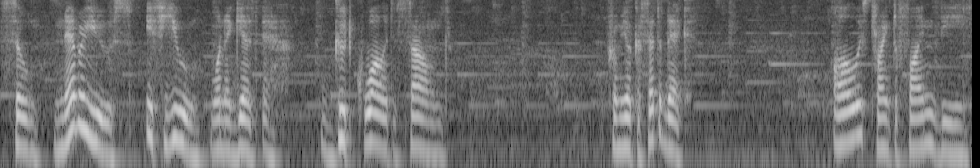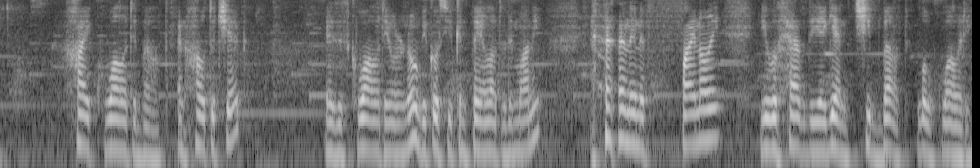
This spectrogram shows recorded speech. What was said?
so never use, if you want to get a good quality sound from your cassette deck, always trying to find the high quality belt. And how to check? Is this quality or no? Because you can pay a lot of the money. And then finally you will have the again cheap belt low quality.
